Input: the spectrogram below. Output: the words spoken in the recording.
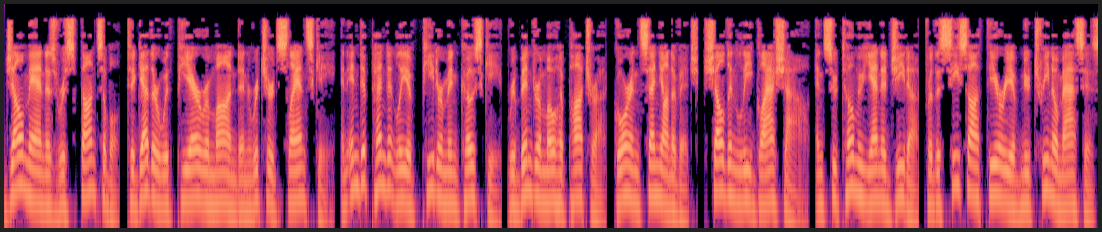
Gell-Mann is responsible, together with Pierre Ramond and Richard Slansky, and independently of Peter Minkowski, Rabindra Mohapatra, Goran Senjanović, Sheldon Lee Glashow, and Tsutomu Yanagida, for the seesaw theory of neutrino masses,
